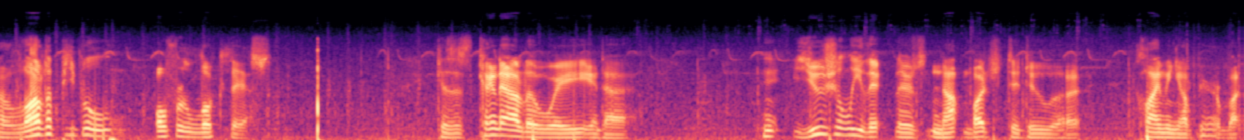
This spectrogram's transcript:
A lot of people overlook this because it's kind of out of the way, and uh, usually th there's not much to do uh, climbing up here. But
